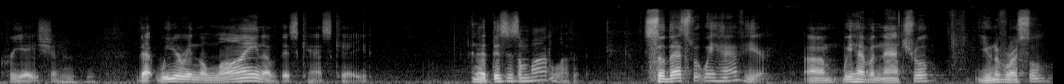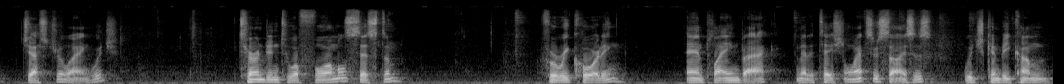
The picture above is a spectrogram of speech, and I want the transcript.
creation, mm-hmm. that we are in the line of this cascade, and that this is a model of it. So that's what we have here. Um, we have a natural, universal gesture language turned into a formal system for recording and playing back meditational exercises which can become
